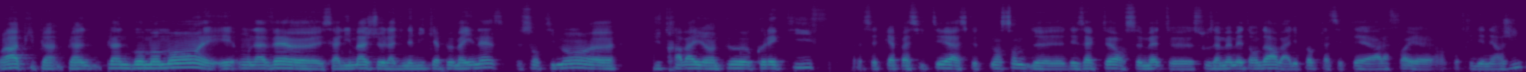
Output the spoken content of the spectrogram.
voilà, puis plein, plein, plein de beaux moments et, on avait, c'est à l'image de la dynamique un peu mayonnaise, le sentiment du travail un peu collectif, cette capacité à ce que l'ensemble des acteurs se mettent sous un même étendard. Bah, à l'époque, là, c'était à la fois entre autres d'énergie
